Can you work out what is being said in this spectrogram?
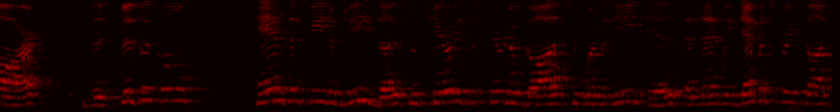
are the physical hands and feet of Jesus who carries the Spirit of God to where the need is, and then we demonstrate God's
